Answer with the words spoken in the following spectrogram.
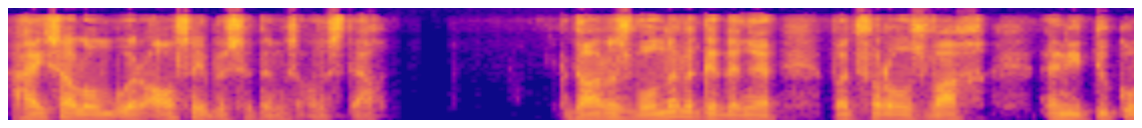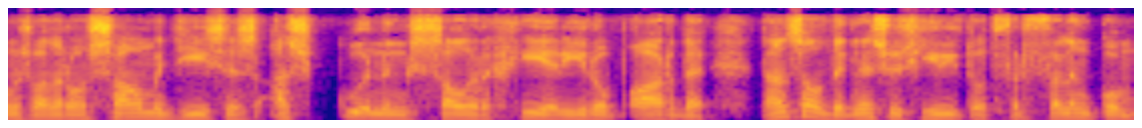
hy sal hom oor al sy besittings aanstel. Daar is wonderlike dinge wat vir ons wag in die toekoms wanneer ons saam met Jesus as koning sal regeer hier op aarde. Dan sal dinge soos hierdie tot vervulling kom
